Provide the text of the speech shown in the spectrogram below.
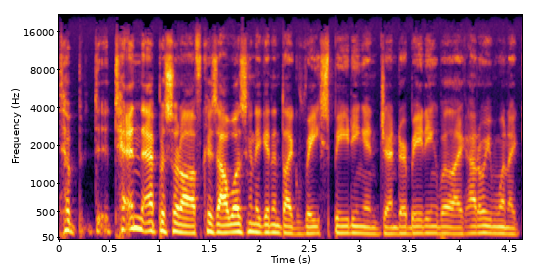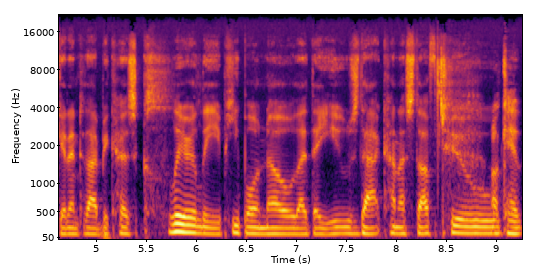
to to end the episode off because I was gonna get into like race baiting and gender baiting, but like I don't even want to get into that because clearly people know that they use that kind of stuff to. Okay,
